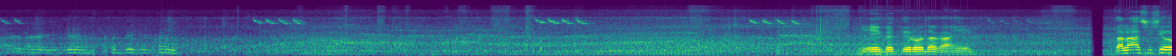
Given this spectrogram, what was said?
काय लागायचं सध्या काही हे गतिरोधक आहे. चला अशी शिव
